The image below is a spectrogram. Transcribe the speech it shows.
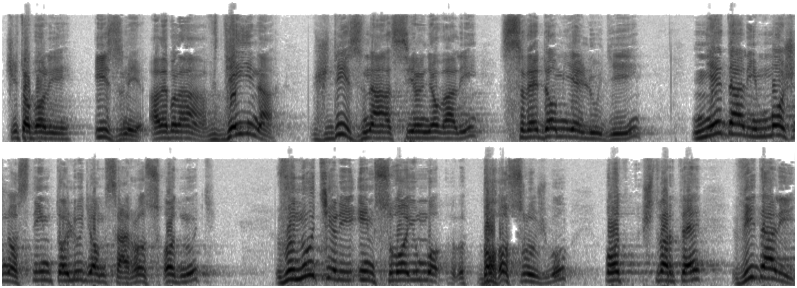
či to boli izmy, alebo v dejinách, vždy znásilňovali svedomie ľudí, nedali možnosť týmto ľuďom sa rozhodnúť, vnútili im svoju bohoslužbu, po štvrté, vydali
